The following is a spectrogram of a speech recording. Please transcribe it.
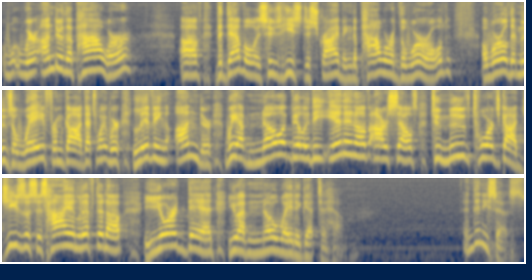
We're under the power of the devil, is who he's describing, the power of the world, a world that moves away from God. That's what we're living under. We have no ability in and of ourselves to move towards God. Jesus is high and lifted up. You're dead. You have no way to get to him. And then he says,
